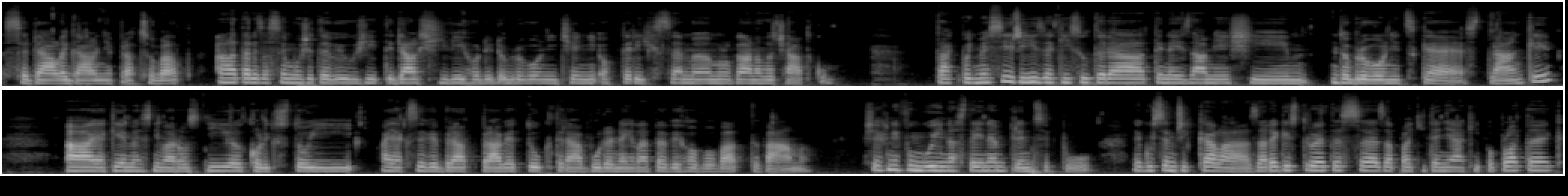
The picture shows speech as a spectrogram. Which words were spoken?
se dá legálně pracovat. Ale tady zase můžete využít ty další výhody dobrovolničení, o kterých jsem mluvila na začátku. Tak pojďme si říct, jaký jsou teda ty nejznámější dobrovolnické stránky a jaký je mezi nimi rozdíl, kolik stojí a jak si vybrat právě tu, která bude nejlépe vyhovovat vám. Všechny fungují na stejném principu. Jak už jsem říkala, zaregistrujete se, zaplatíte nějaký poplatek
